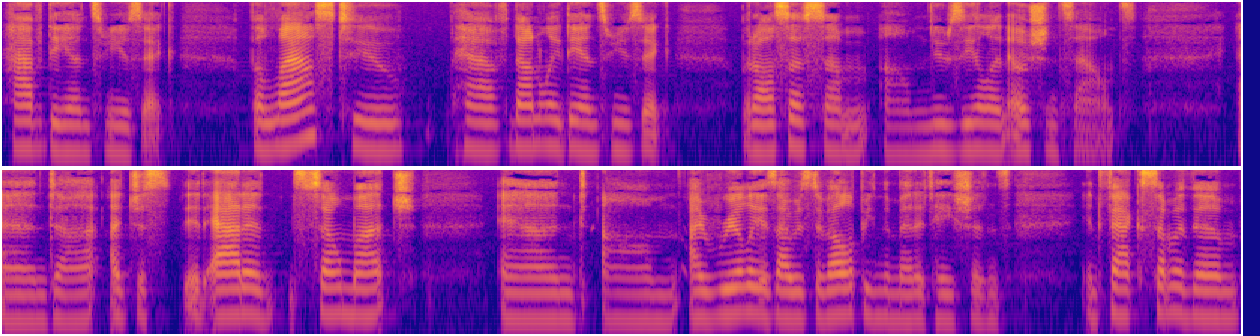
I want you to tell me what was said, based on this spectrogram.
have Dan's music. The last two have not only Dan's music, but also some um, New Zealand ocean sounds. And uh, I just, it added so much. And um, I really, as I was developing the meditations, in fact, some of them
